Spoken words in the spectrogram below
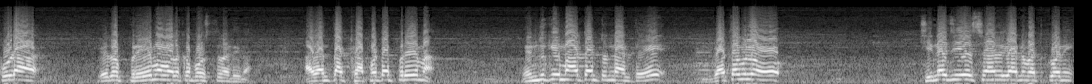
కూడా ఏదో ప్రేమ ఒలకబోస్తున్నాడు ఈయన. అదంతా కపట ప్రేమ. ఎందుకు ఈ మాట అంటున్నా అంటే గతంలో చిన్నజీయ స్వామి గారిని పట్టుకొని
